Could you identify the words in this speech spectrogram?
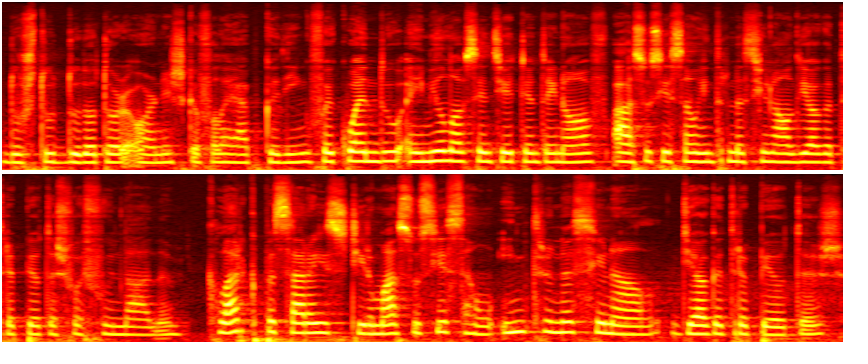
do estudo do Dr. Ornish que eu falei há bocadinho, foi quando em 1989 a Associação Internacional de Yoga Terapeutas foi fundada. Claro que passar a existir uma associação internacional de yoga terapeutas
